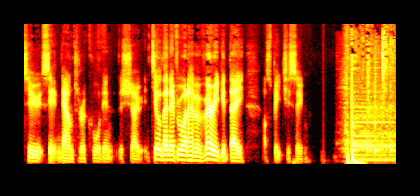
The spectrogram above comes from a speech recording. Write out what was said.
to sitting down to recording the show. Until then, everyone have a very good day. I'll speak to you soon.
